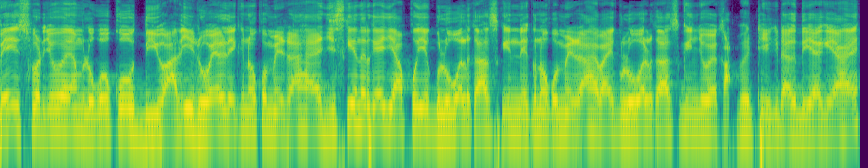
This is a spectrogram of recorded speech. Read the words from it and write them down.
बेस पर जो है हम लोगों को दिवाली रॉयल देखने को मिल रहा है। जिसके अंदर गए आपको ये ग्लोबल का स्किन देखने को मिल रहा है। भाई ग्लोबल का स्किन जो है काफ़ी ठीक ठाक दिया गया है।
